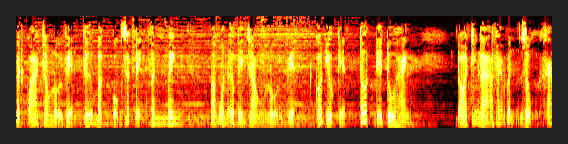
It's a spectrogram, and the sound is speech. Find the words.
Bất quá trong nội viện tứ bậc cũng xác định phân minh, mà muốn ở bên trong nội viện có điều kiện tốt để tu hành. Đó chính là phải vận dụng khả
